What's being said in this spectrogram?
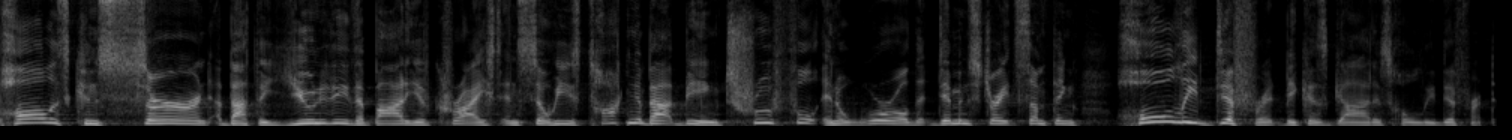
Paul is concerned about the unity of the body of Christ, and so he's talking about being truthful in a world that demonstrates something wholly different because God is wholly different.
